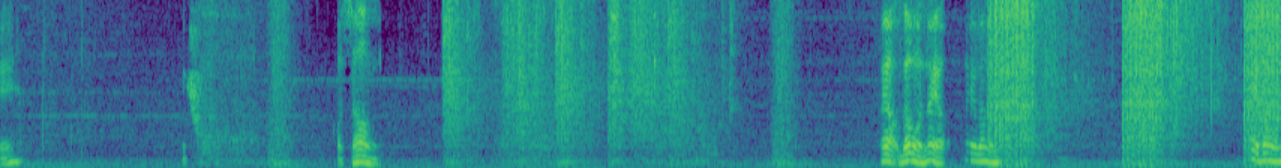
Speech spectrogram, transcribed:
Oke. Kosong. Ayo bangun, ayo, ayo bangun. Ayo bangun.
